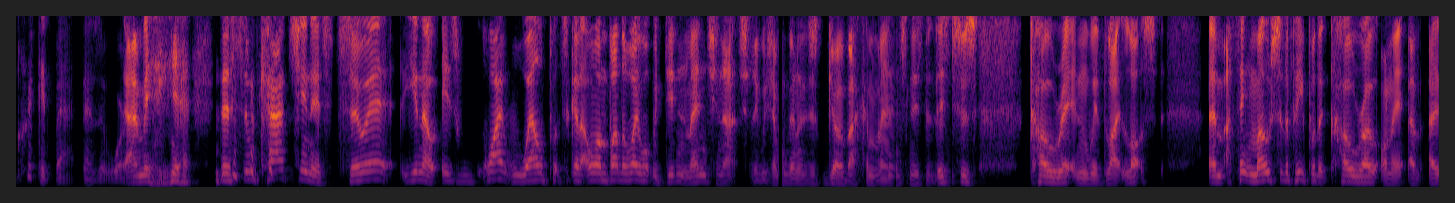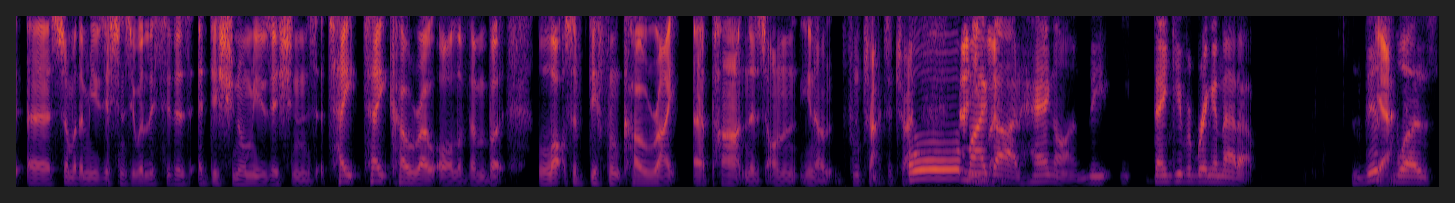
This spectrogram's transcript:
cricket bat, as it were. I mean, yeah, there's some catchiness to it. You know, it's quite well put together. Oh, and by the way, what we didn't mention actually, which I'm going to just go back and mention, is that this was co-written with like lots um, I think most of the people that co-wrote on it are, are, are, some of the musicians who were listed as additional musicians. Tate Tate co-wrote all of them, but lots of different co-write uh, partners on you know from track to track. Oh anyway. my God! Hang on. The thank you for bringing that up. This yeah. was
